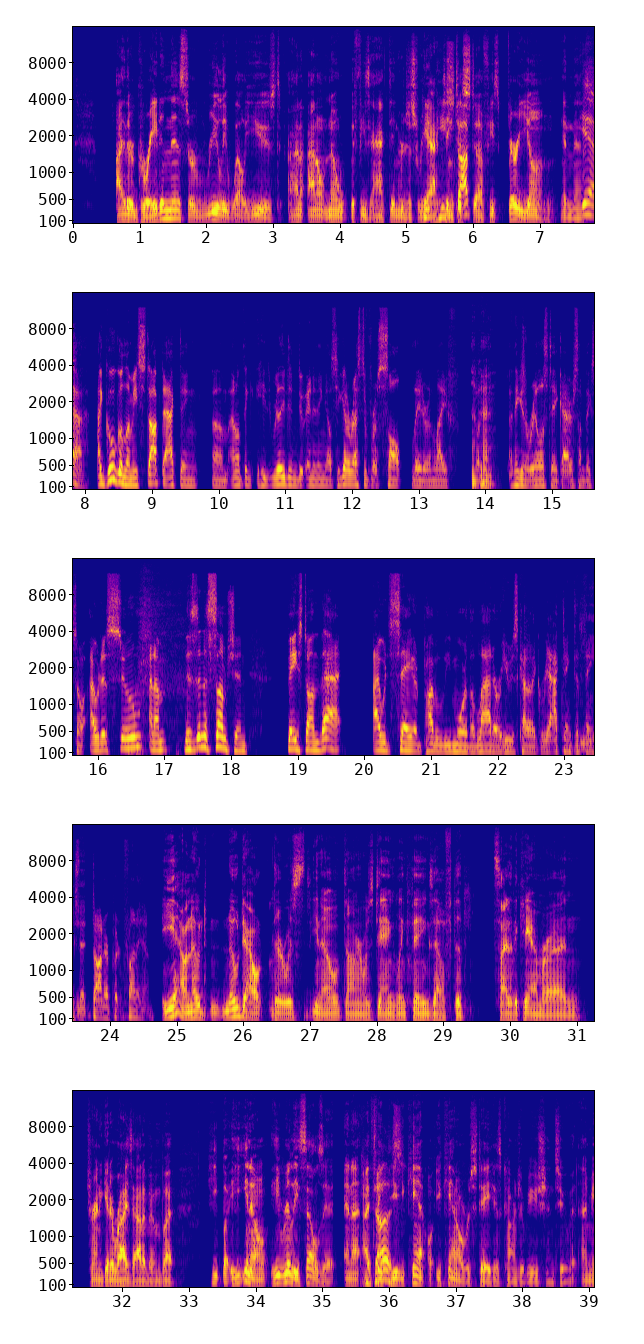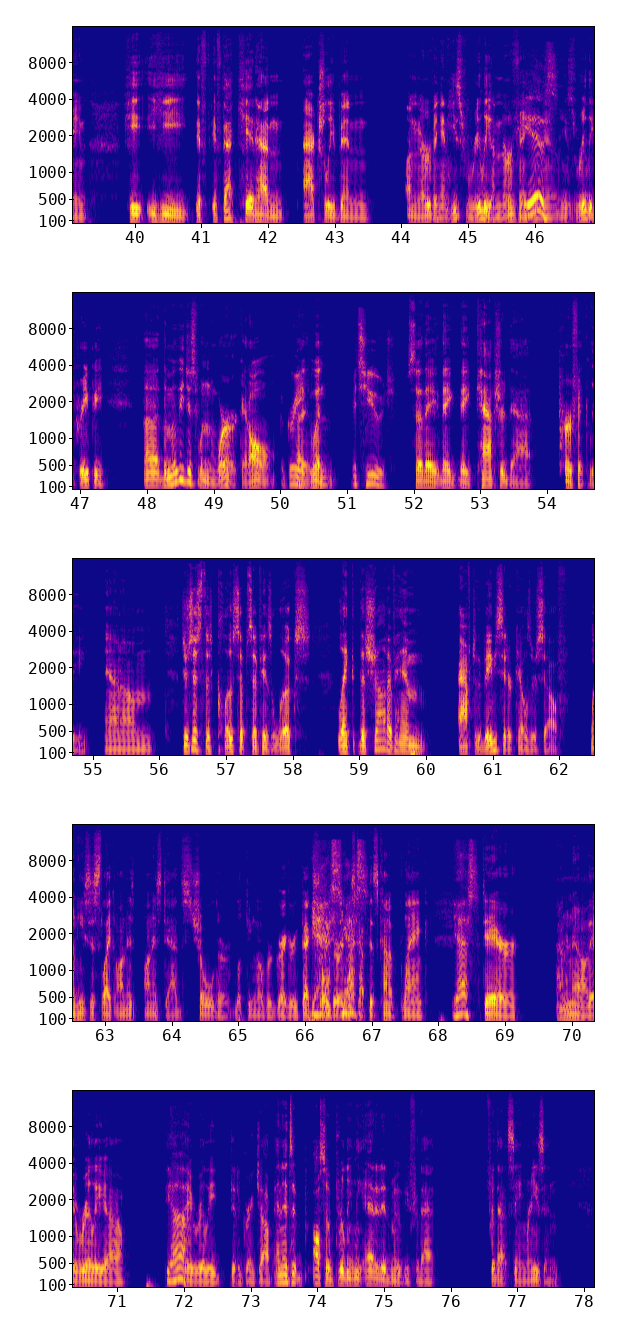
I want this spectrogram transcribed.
either great in this or really well used. I, don't- I don't know if he's acting or just he reacting to stuff. He's very young in this. Yeah, I googled him. He stopped acting. Um, I don't think he really didn't do anything else. He got arrested for assault later in life. But Okay. I think he's a real estate guy or something. So I would assume, and I'm this is an assumption based on that. I would say it would probably be more the latter. He was kind of like reacting to things that Donner put in front of him. Yeah, no, no doubt there was, you know, Donner was dangling things off the side of the camera and trying to get a rise out of him, but he, but he, you know, he really sells it, and I, I think you, you can't, you can't overstate his contribution to it. I mean, he, he, if if that kid hadn't actually been unnerving, and he's really unnerving, He is. it, he's really creepy. Uh, the movie just wouldn't work at all. agree Uh, it wouldn't It's huge. so they they they captured that perfectly and um there's just the close-ups of his looks like the shot of him after the babysitter kills herself when he's just like on his on his dad's shoulder looking over gregory peck's Yes, shoulder and yes. he's got this kind of blank Yes. stare i don't know they really uh Yeah. they really did a great job and it's a, also a brilliantly edited movie for that for that same reason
